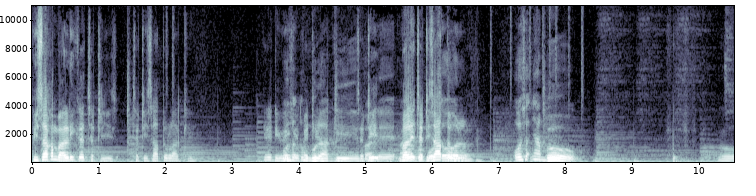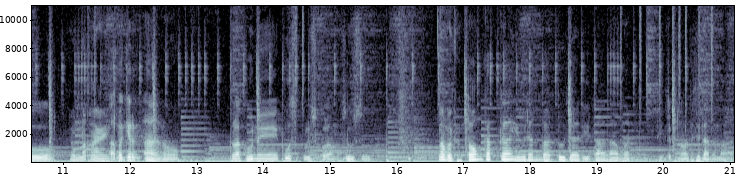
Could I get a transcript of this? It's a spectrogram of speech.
bisa kembali ke jadi jadi satu lagi. Ini di Oh, Wikipedia. tumbuh lagi, Jadi balik, balik, jadi botol. satu. Oh, sok nyambung. Oh, Ono ae. tak pikir anu lagune kus plus kolam susu. Apa tuh? Tongkat kayu dan batu jadi tanaman. Dicepno jadi tanaman.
